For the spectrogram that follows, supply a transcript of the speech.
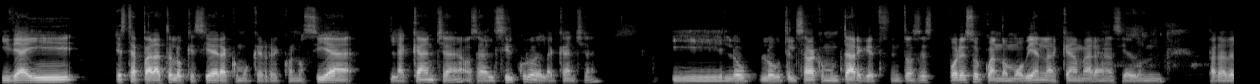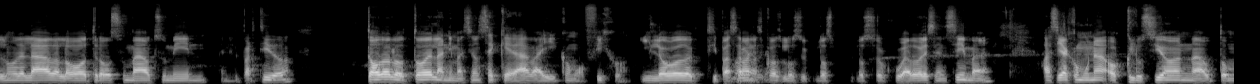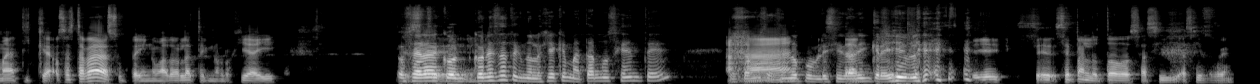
y de ahí este aparato lo que hacía era como que reconocía la cancha, o sea, el círculo de la cancha, y lo, lo utilizaba como un target. Entonces, por eso cuando movían la cámara hacia un, para del uno del lado al otro, zoom out, zoom in en el partido, todo lo, toda la animación se quedaba ahí como fijo. Y luego, si pasaban las cosas, los, los, los jugadores encima, hacía como una oclusión automática. O sea, estaba súper innovador la tecnología ahí. O sea, era con, Este, con esa tecnología que matamos gente, estamos haciendo publicidad increíble. Sí, sé- sépanlo todos, así, así fue.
